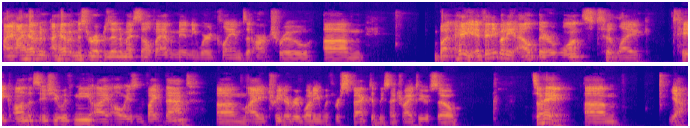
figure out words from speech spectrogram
I, I haven't I haven't misrepresented myself. I haven't made any weird claims that aren't true. Um, but hey, if anybody out there wants to like take on this issue with me, I always invite that. Um, I treat everybody with respect. At least I try to. So, so hey, um, yeah,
